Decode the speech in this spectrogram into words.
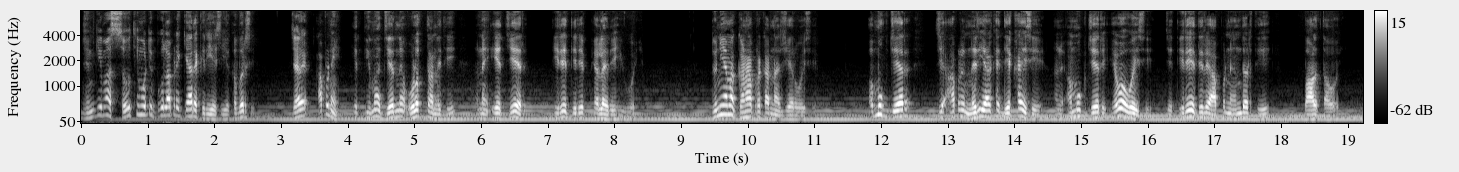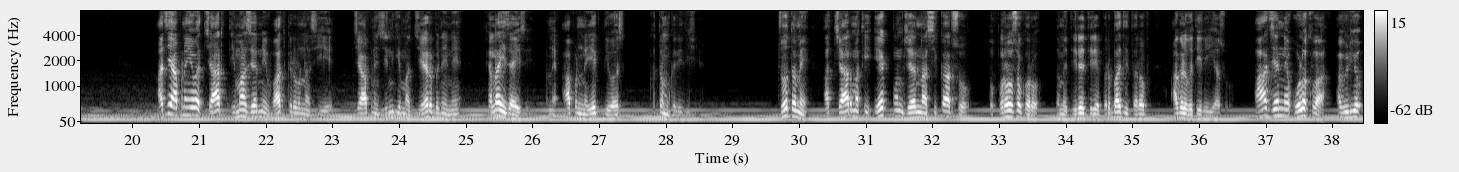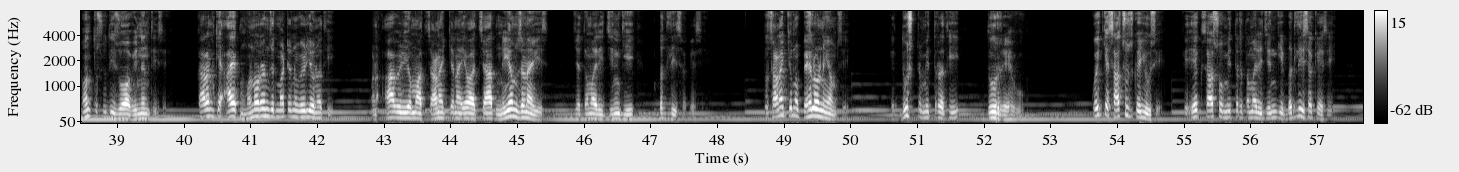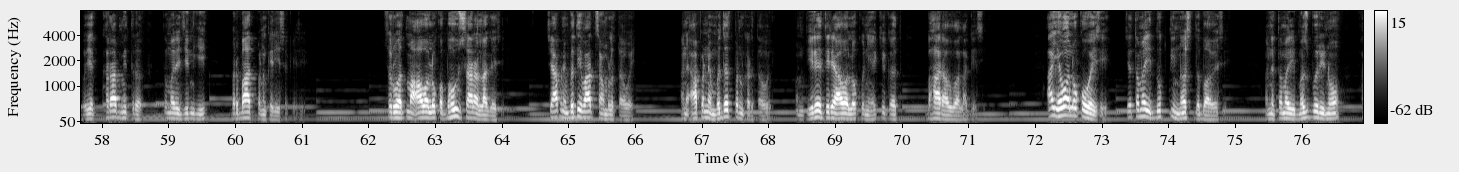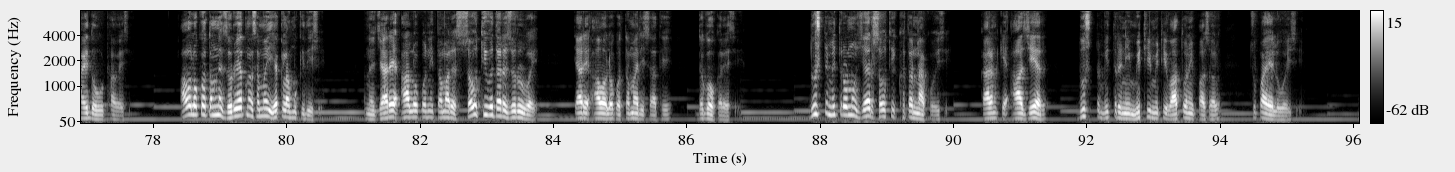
જિંદગીમાં સૌથી મોટી ભૂલ આપણે ક્યારે કરીએ છીએ, ખબર છે? જ્યારે આપણે એ ધીમા ઝેરને ઓળખતા નથી અને એ ઝેર ધીરે ધીરે ફેલાઈ રહ્યું હોય. દુનિયામાં ઘણા પ્રકારના ઝેર હોય છે. અમુક ઝેર જે આપણે નરી આંખે દેખાય છે અને અમુક ઝેર એવા હોય છે જે ધીરે ધીરે આપણને અંદરથી બાળતા હોય. આજે આપણે એવા ચાર ધીમા ઝેરની વાત કરવાના છીએ જે આપણી જિંદગીમાં ઝેર બનીને ફેલાઈ જાય છે અને આપણને એક દિવસ ખતમ કરી દેશે જો તમે આ ચારમાંથી એક પણ ઝેરના શિકાર છો તો ભરોસો કરો, તમે ધીરે ધીરે બરબાદી તરફ આગળ વધી રહ્યા છો. આ ઝેરને ઓળખવા આ વીડિયો અંત સુધી જોવા વિનંતી છે. કારણ કે આ એક મનોરંજન માટેનો વીડિયો નથી, પણ આ વિડીયોમાં ચાણક્યના એવા ચાર નિયમ જણાવીશ, જે તમારી જિંદગી બદલી શકે છે. તો ચાણક્યનો પહેલો નિયમ છે કે દુષ્ટ મિત્રથી દૂર રહેવું. કોઈકે સાચું જ કહ્યું છે કે એક સાચો મિત્ર તમારી જિંદગી બદલી શકે છે, તો એક ખરાબ મિત્ર તમારી જિંદગી બરબાદ પણ કરી શકે છે. શરૂઆતમાં આવા લોકો બહુ જ સારા લાગે છે, જે આપણી બધી વાત સાંભળતા હોય અને આપણને મદદ પણ કરતા હોય. પણ ધીરે ધીરે આવા લોકોની હકીકત બહાર આવવા લાગે છે. આ એવા લોકો હોય છે, જે તમારી દુઃખથી નસ દબાવે છે અને તમારી મજબૂરીનો ફાયદો ઉઠાવે છે. આવા લોકો તમને જરૂરિયાતના સમયે એકલા મૂકી દેશે અને જ્યારે આ લોકોની તમારે સૌથી વધારે જરૂર હોય, ત્યારે આવા લોકો તમારી સાથે દગો કરે છે. દુષ્ટ મિત્રોનું ઝેર સૌથી ખતરનાક હોય છે. કારણ કે આ ઝેર દુષ્ટ મિત્રની મીઠી મીઠી વાતોની પાછળ છુપાયેલું હોય છે.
